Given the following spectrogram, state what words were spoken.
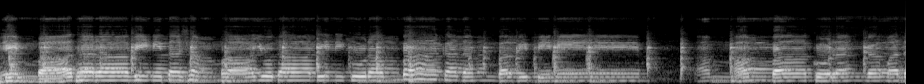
బింబాధర వినిత శంభాయుధాదిని కురంబా కదంబ విపినే. అంబాకురంగ మద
